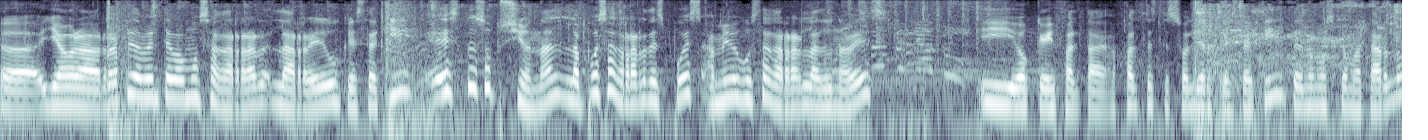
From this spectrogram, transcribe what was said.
Uh, y ahora rápidamente vamos a agarrar la Railgun que está aquí. Esto es opcional, la puedes agarrar después. A mí me gusta agarrarla de una vez. Y ok, falta, falta este Soldier que está aquí. Tenemos que matarlo.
